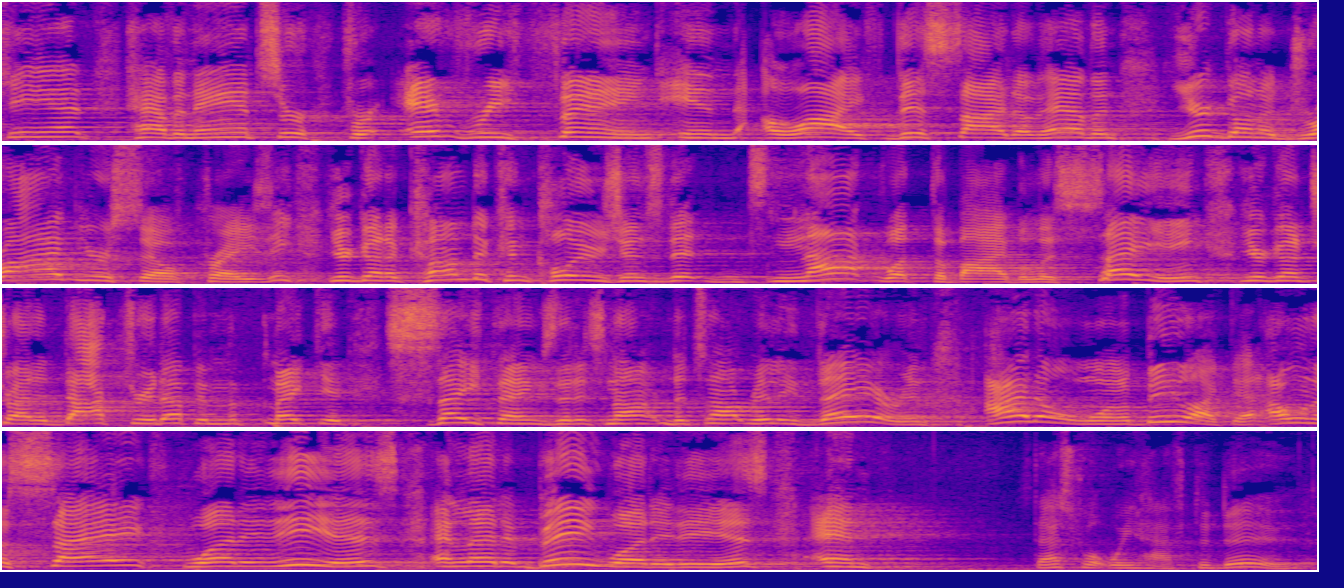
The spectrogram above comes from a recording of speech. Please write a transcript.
can't have an answer for everything in life this side of heaven, you're going to drive yourself crazy. You're going to come to conclusions that it's not what the Bible is saying. You're going to try to doctor it up and make it say things that it's not that's not really there. And I don't want to be like that. I want to say what it is and let it be what it is and that's what we have to do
